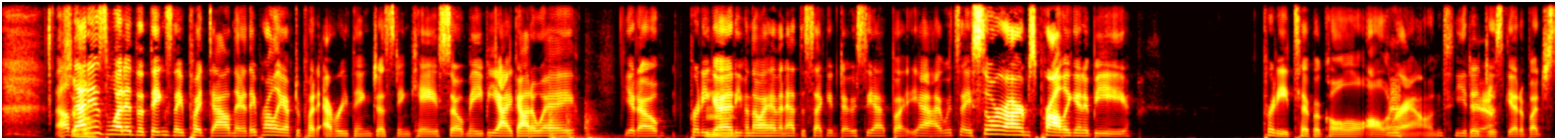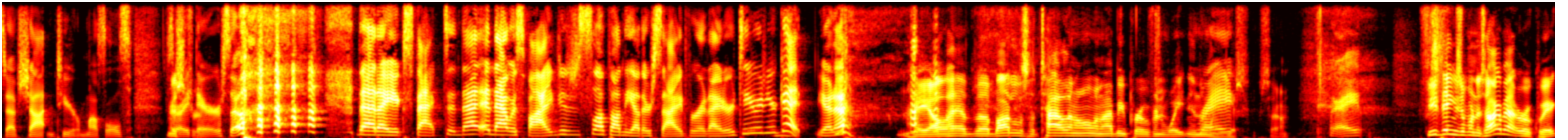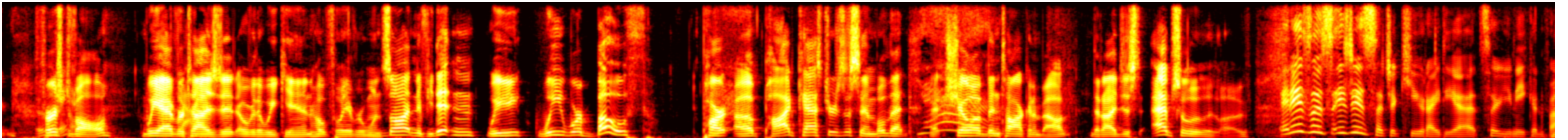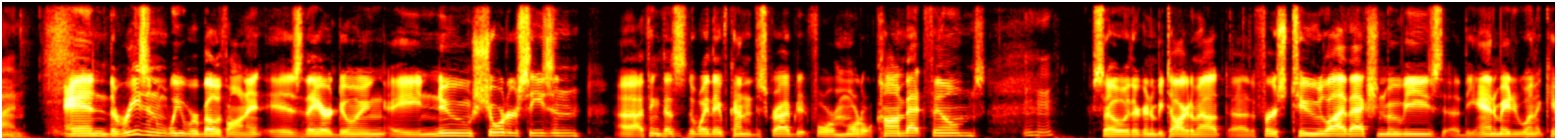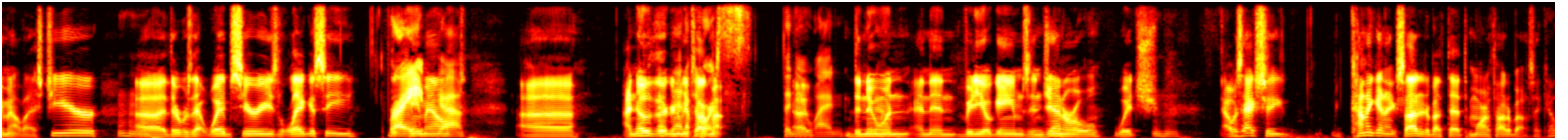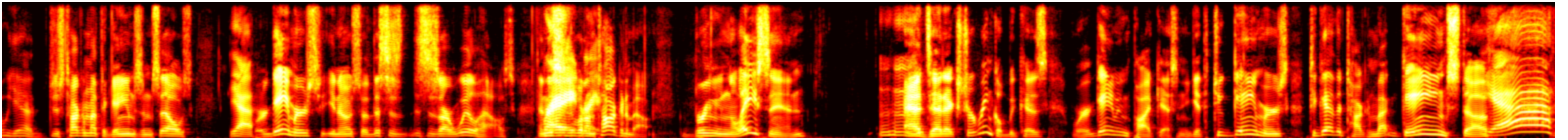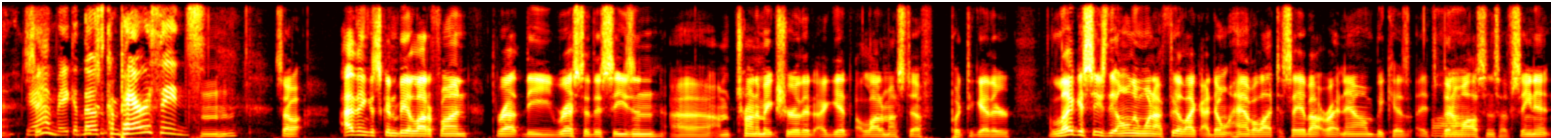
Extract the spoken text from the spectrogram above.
Well, So- that is one of the things they put down there. They probably have to put everything just in case. So maybe I got away, you know, pretty Hmm. good, even though I haven't had the second dose yet. But yeah, I would say sore arms probably going to be pretty typical all Yeah. around. You did Yeah. just get a bunch of stuff shot into your muscles. That's right true. there. So that I expect. And that and that was fine. You just slept on the other side for a night or two and you're good, you know? hey, I'll have uh, bottles of Tylenol and ibuprofen waiting in the Right. wings. So. right? A few things I want to talk about real quick. First of all, we advertised it over the weekend. Hopefully everyone saw it. And if you didn't, we we were both part of Podcasters Assemble, that, that show I've been talking about that I just absolutely love. It is it is such a cute idea. It's so unique and fun. And the reason we were both on it is they are doing a new shorter season. Uh, I think that's the way they've kind of described it for Mortal Kombat films. Mm-hmm. So they're going to be talking about uh, the first two live action movies, uh, the animated one that came out last year. Uh, there was that web series Legacy that Mm-hmm. Right, came out. yeah. Uh, I know they're going to be talking course, the new uh, one. the new Yeah. one, and then video games in general. Which Mm-hmm. I was actually kind of getting excited about that. The more I thought about, it. I was like, oh yeah, just talking about the games themselves. Yeah. we're gamers, you know, so this is this is our wheelhouse, and this is Right, what I'm talking about. Bringing Lace in Mhm. adds that extra wrinkle because we're a gaming podcast, and you get the two gamers together talking about game stuff. Yeah. Yeah. Making those comparisons. Mm-hmm. So I think it's going to be a lot of fun throughout the rest of the season. Uh, I'm trying to make sure that I get a lot of my stuff put together. Legacy's the only one I feel like I don't have a lot to say about right now because it's been a while since I've seen it.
